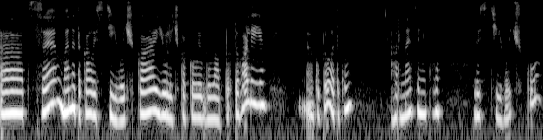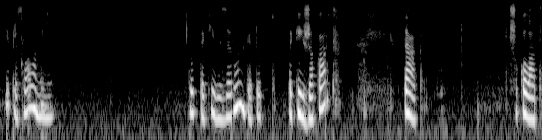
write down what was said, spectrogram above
Е, це в мене така листівочка. Юлічка, коли була в Португалії, е, купила таку гарнесеньку листівочку і прислала мені. Тут такі візерунки, тут такий жакард. Так, шоколад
